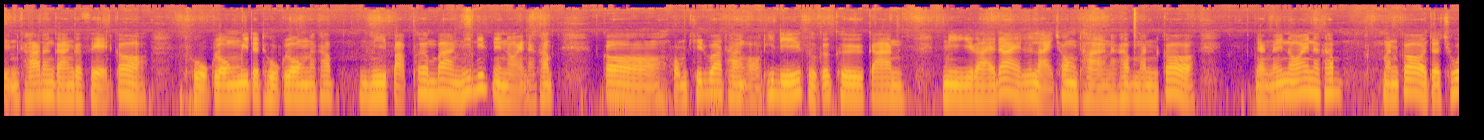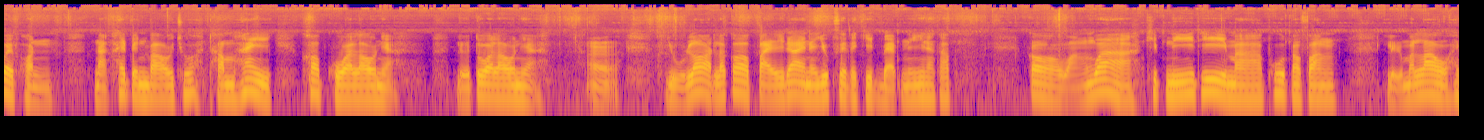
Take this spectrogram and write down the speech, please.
สินค้าทางการเกษตรก็ถูกลงมีแต่ถูกลงนะครับ มีปรับเพิ่มบ้างนิดๆหน่อยๆนะครับ ก็ผมคิดว่าทางออกที่ดีที่สุดก็คือการมีรายได้หลายๆช่องทางนะครับ มันก็อย่างน้อยๆนะครับ มันก็จะช่วยผ่อนหนักให้เป็นเบาช่วยทำให้ครอบครัวเราเนี่ยหรือตัวเราเนี่ยอออยู่รอดแล้วก็ไปได้ในยุคเศรษฐกิจแบบนี้นะครับ ก็หวังว่าคลิปนี้ที่มาพูดมาฟัง หรือมาเล่าให้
